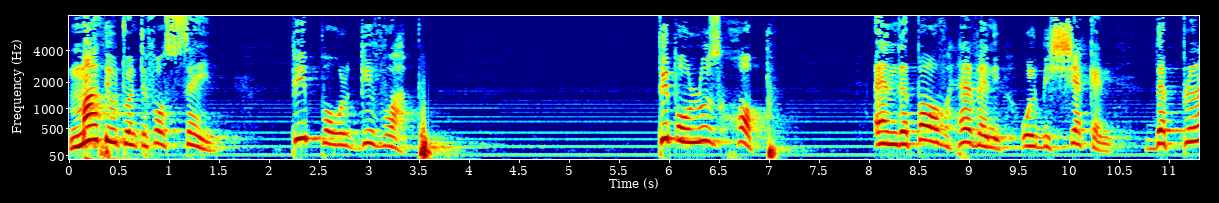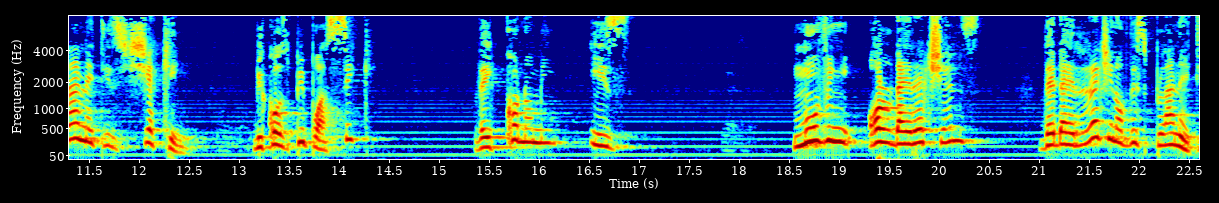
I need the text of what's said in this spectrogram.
Matthew 24 saying, people will give up. People lose hope. And the power of heaven will be shaken. The planet is shaking because people are sick. The economy is moving all directions. The direction of this planet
